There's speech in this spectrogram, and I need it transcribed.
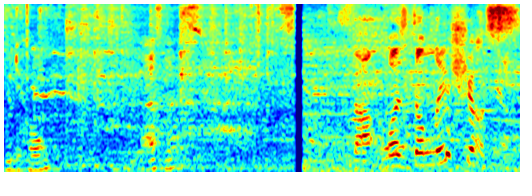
Good home. That's nice. That was delicious.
